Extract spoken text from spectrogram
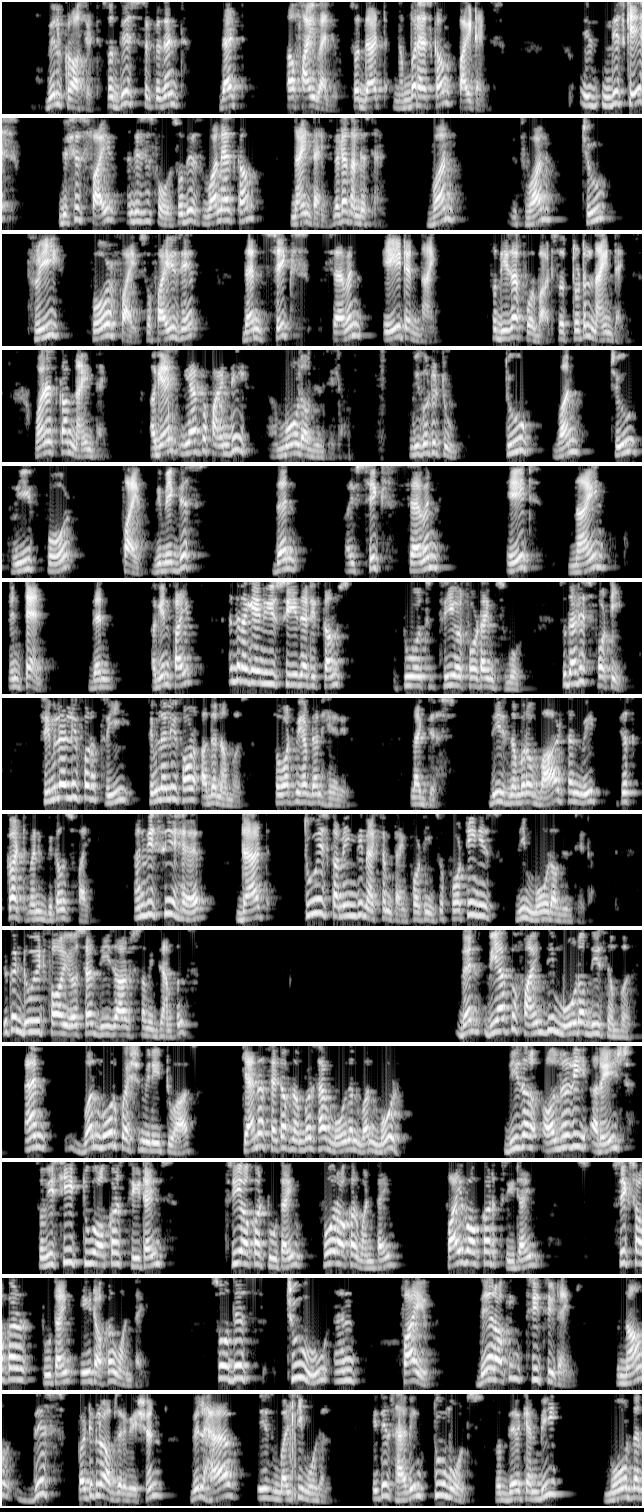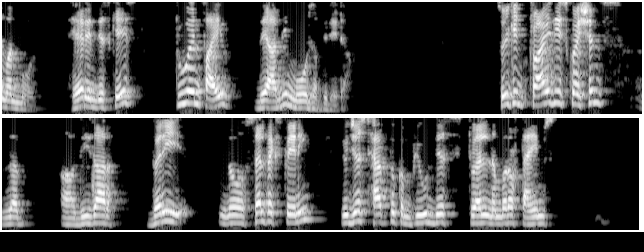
we'll cross it. So this represent that a 5 value. So that number has come 5 times. In this case, this is 5 and this is 4. So this 1 has come 9 times. Let us understand. 1, it's 1, 2, 3, 4, 5. So 5 is here. Then 6, 7, 8 and 9. So these are 4 bars. So total 9 times. 1 has come 9 times. Again, we have to find the uh, mode of this data. We go to 2. 2, 1, 2, 3, 4, 5. We make this. Then 5, 6, 7, 8, 9 and 10. Then again 5 and then again you see that it comes 2 or 3 or 4 times more. So that is 14. Similarly for 3, similarly for other numbers. So what we have done here is like this. These number of bars and we just cut when it becomes 5. And we see here that 2 is coming the maximum time 14 so 14 is the mode of this data you can do it for yourself these are some examples then we have to find the mode of these numbers and one more question we need to ask can a set of numbers have more than one mode these are already arranged so we see 2 occurs 3 times 3 occur 2 times 4 occur 1 time 5 occur 3 times 6 occur 2 times, 8 occur 1 time. So this 2 and 5, they are occurring 3 3 times. Now this particular observation will have is multimodal. It is having two modes. So there can be more than one mode. Here in this case, 2 and 5, they are the modes of the data. So you can try these questions. The, uh, these are very, you know, self-explaining you just have to compute this 12 number of times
